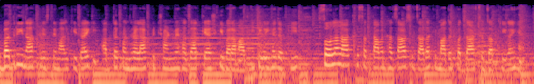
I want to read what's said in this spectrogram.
बद्रीनाथ में इस्तेमाल की जाएगी। अब तक पंद्रह लाख पिचानवे हज़ार कैश की बरामदगी की गई है, जबकि सोलह लाख सत्तावन हज़ार से ज़्यादा की मादक पदार्थ जब्त की गई हैं।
